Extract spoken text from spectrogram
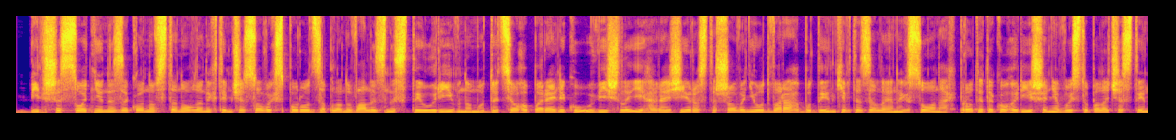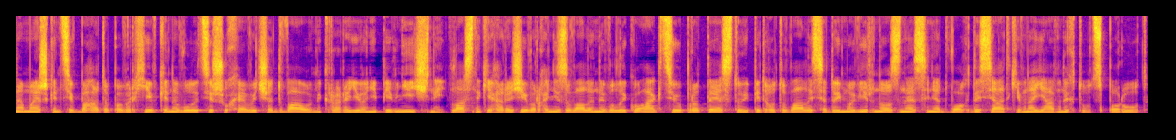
Більше сотні незаконно встановлених тимчасових споруд запланували знести у Рівному. До цього переліку увійшли і гаражі, розташовані у дворах будинків та зелених зонах. Проти такого рішення виступила частина мешканців багатоповерхівки на вулиці Шухевича, 2 у мікрорайоні Північний. Власники гаражів організували невелику акцію протесту і підготувалися до ймовірного знесення двох десятків наявних тут споруд.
